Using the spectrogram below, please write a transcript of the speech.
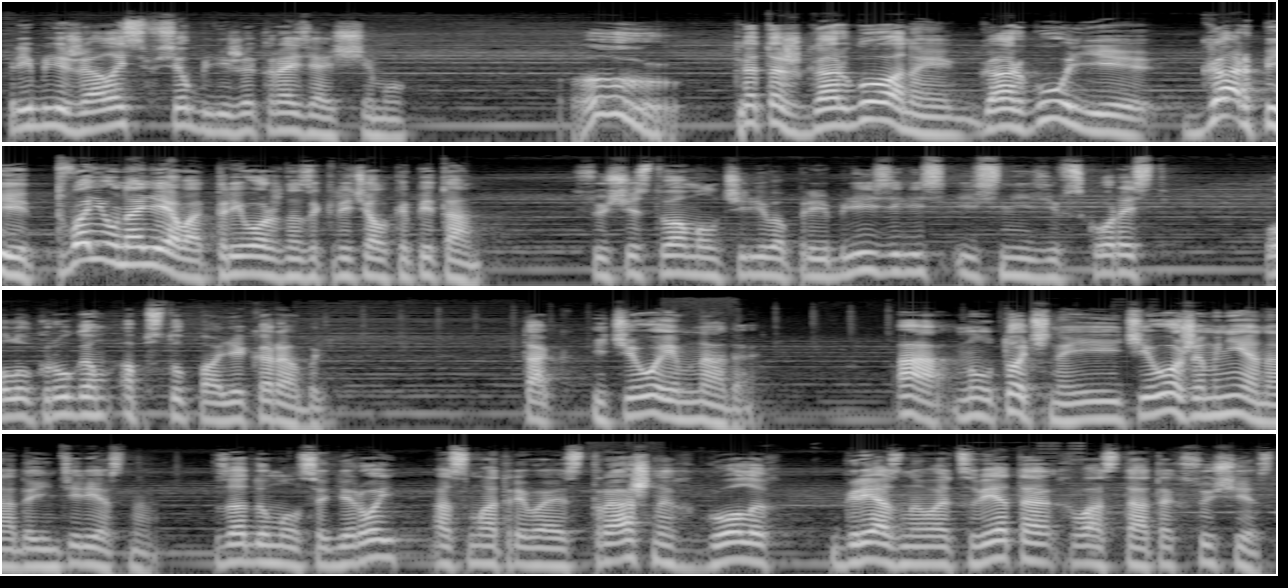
приближалась все ближе к разящему. «Ух, это ж горгоны, горгульи, гарпии, твою налево!» – тревожно закричал капитан. Существа молчаливо приблизились и, снизив скорость, полукругом обступали корабль. Так, и чего им надо? А, ну точно, и чего же мне надо, интересно? Задумался герой, осматривая страшных, голых, грязного цвета хвостатых существ.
